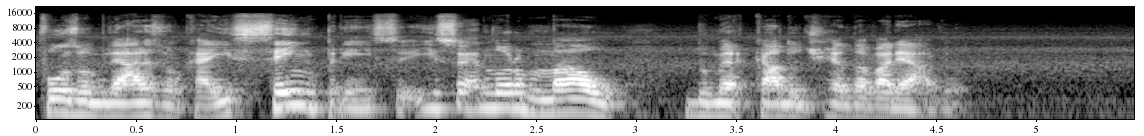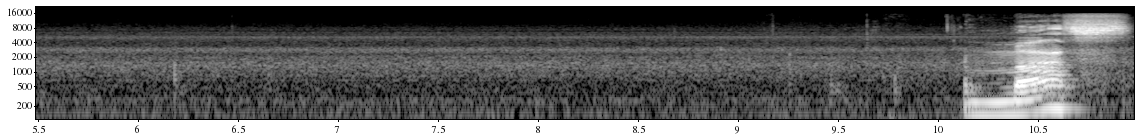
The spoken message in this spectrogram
fundos imobiliários vão cair, sempre. Isso, isso é normal do mercado de renda variável. Mas,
